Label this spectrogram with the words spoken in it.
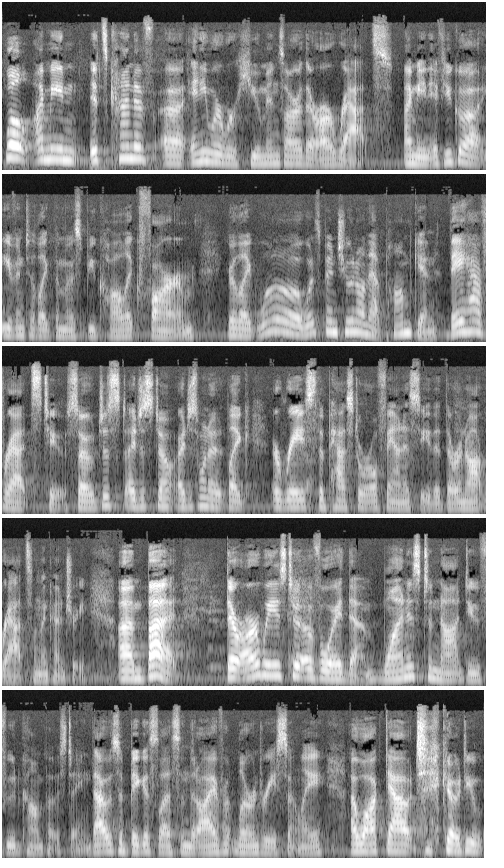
Well, I mean, it's kind of uh, anywhere where humans are, there are rats. I mean, if you go out even to like the most bucolic farm, you're like, whoa, what's been chewing on that pumpkin? They have rats too. So just, I just don't, I just want to like erase the pastoral fantasy that there are not rats in the country. Um, but there are ways to avoid them. One is to not do food composting. That was the biggest lesson that I've learned recently. I walked out to go do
